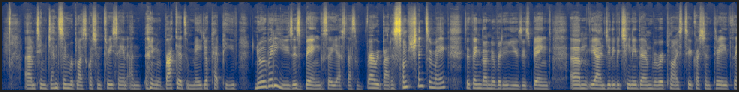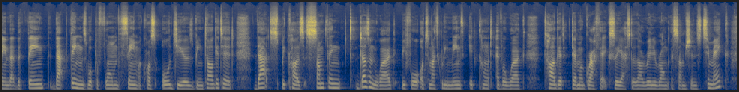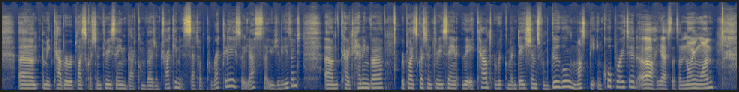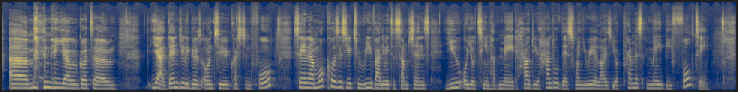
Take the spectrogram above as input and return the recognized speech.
Um, Tim Jensen replies to question three, saying, and in brackets, major pet peeve, nobody uses Bing. So, yes, that's a very bad assumption to make to think that nobody uses Bing. Um, yeah, and Julie Bacchini then replies to question three, saying that the thing that things will perform the same across all geos being targeted. That's because something doesn't work before automatically means it can't ever work. Target demographics. So, yes, those are really wrong assumptions to make. Um, Amit Cabra replies to question three saying that conversion tracking is set up correctly. So, yes, that usually isn't. Um, Kurt Henninger replies to question three saying the account recommendations from Google must be incorporated. Ah, yes, that's an annoying one. Um, and then, yeah, we've got. Um, yeah, then Julie goes on to question four, saying, um, What causes you to reevaluate assumptions you or your team have made? How do you handle this when you realize your premise may be faulty?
